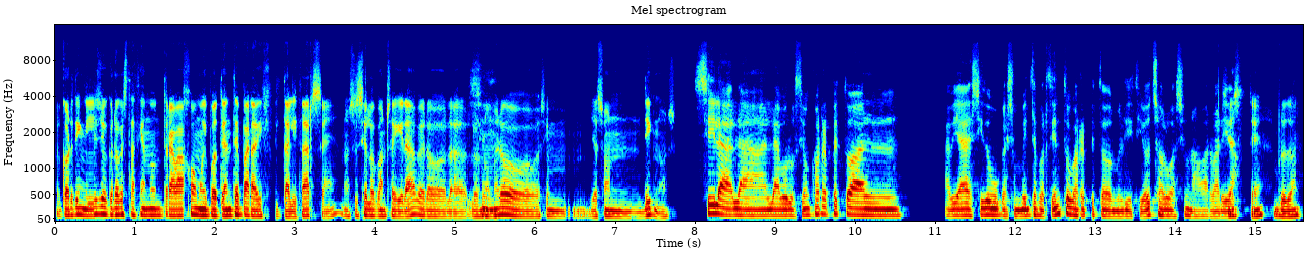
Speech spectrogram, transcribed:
El corte inglés yo creo que está haciendo un trabajo muy potente para digitalizarse. ¿eh? No sé si lo conseguirá, pero los números ya son dignos. Sí, la, la, evolución con respecto al... Había sido casi un 20% con respecto a 2018, algo así, una barbaridad. Sí, brutal.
